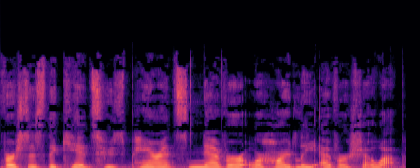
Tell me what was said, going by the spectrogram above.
versus the kids whose parents never or hardly ever show up.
